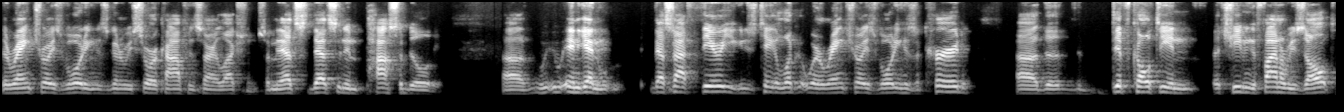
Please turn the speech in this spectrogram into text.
that ranked choice voting is going to restore confidence in our elections. I mean, that's that's an impossibility. Uh, and again, that's not theory. You can just take a look at where ranked choice voting has occurred, uh, the, the difficulty in achieving the final result,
